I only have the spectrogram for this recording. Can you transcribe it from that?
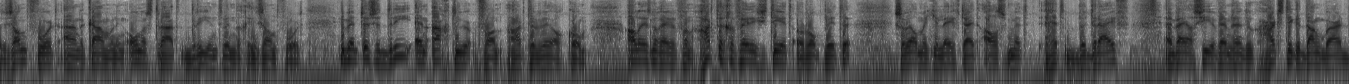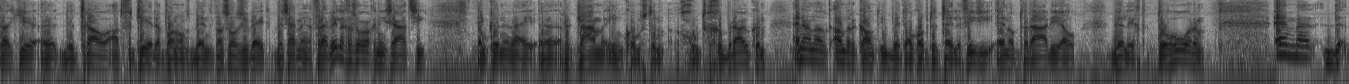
Zandvoort aan de Kamerling Onderstraat 23 in Zandvoort. U bent tussen 3 en 8 uur van harte welkom. Allereerst nog even van harte gefeliciteerd Rob Witte. Zowel met je leeftijd als met het bedrijf. En wij als CFM zijn natuurlijk hartstikke dankbaar dat je uh, de trouwe adverteerder van ons bent. Want zoals u weet, we zijn een vrijwilligersorganisatie organisatie en kunnen wij uh, reclameinkomsten goed gebruiken. En aan de andere kant, u bent ook op de televisie en op de radio wellicht te horen. En maar de,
